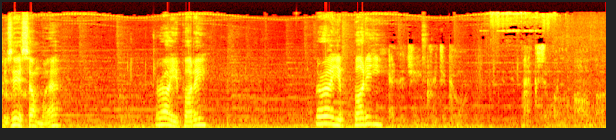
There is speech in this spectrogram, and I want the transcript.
He's here somewhere. Where are you, buddy? Where are you, buddy? Energy critical. Maximum armor.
